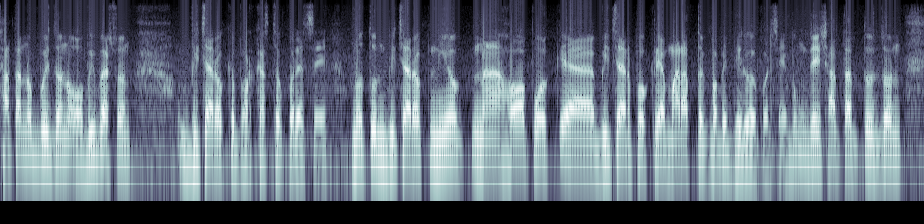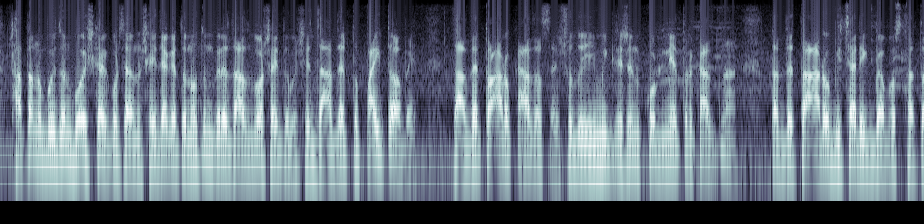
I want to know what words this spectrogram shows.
সাতানব্বই জন অভিবাসন বিচারককে বরখাস্ত করেছে। নতুন বিচারক নিয়োগ না হওয়া বিচার প্রক্রিয়া মারাত্মকভাবে দৃঢ় হয়ে পড়ছে এবং যেই সাতাত্তর জন, সাতানব্বই জন বহিষ্কার করছে সেই জায়গায় তো নতুন করে জাজ বসাইতে হবে, সেই জাজের তো পাইতে হবে। জাজের তো আরও কাজ আছে, শুধু ইমিগ্রেশন কোড নিয়ে তোর কাজ না, তাদের তো আরও বিচারিক ব্যবস্থা তো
